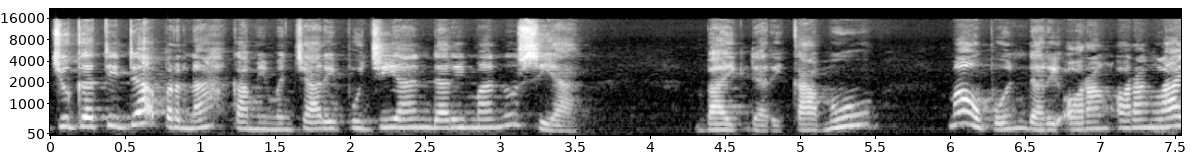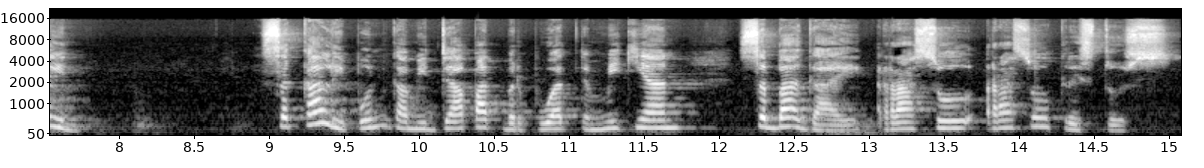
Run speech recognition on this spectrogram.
Juga tidak pernah kami mencari pujian dari manusia, baik dari kamu maupun dari orang-orang lain sekalipun kami dapat berbuat demikian sebagai rasul-rasul Kristus.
